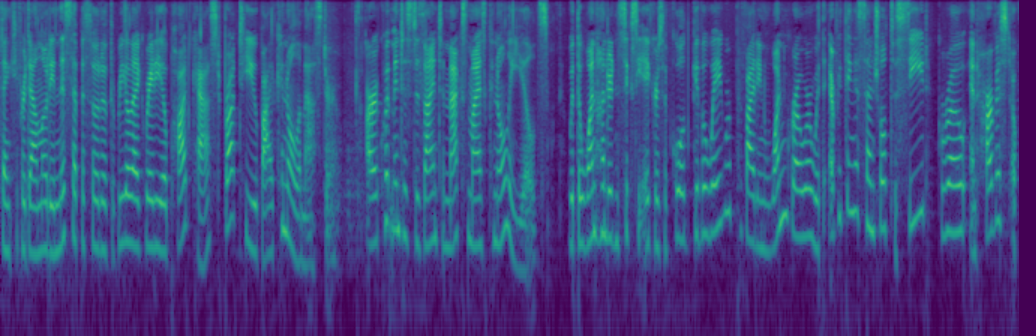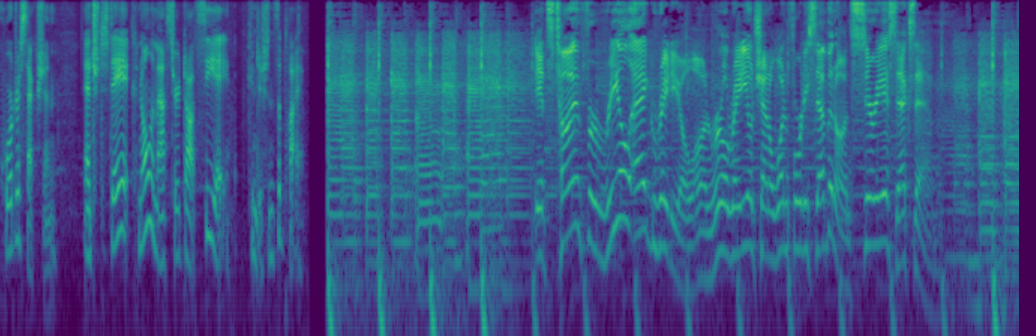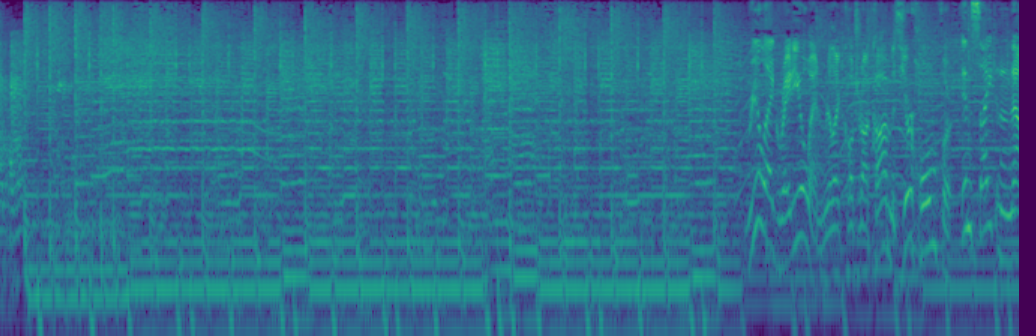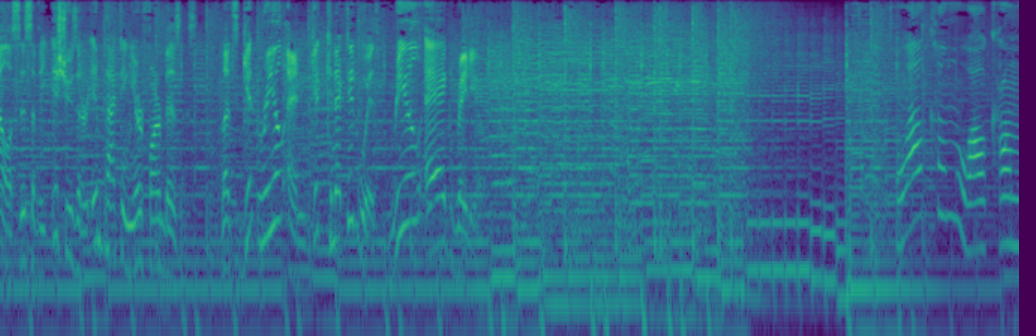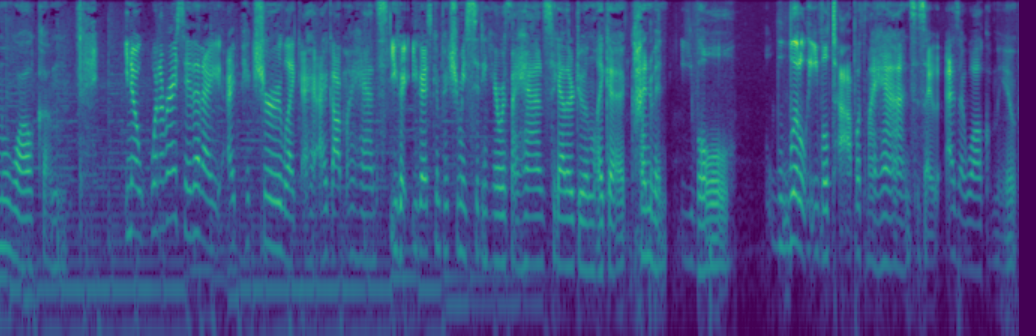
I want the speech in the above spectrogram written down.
Thank you for downloading this episode of the Real Ag Radio podcast brought to you by Canola Master. Our equipment is designed to maximize canola yields. With the 160 acres of gold giveaway, we're providing one grower with everything essential to seed, grow, and harvest a quarter section. Enter today at canolamaster.ca. Conditions apply. It's time for Real Ag Radio on Rural Radio Channel 147 on Sirius XM. Radio and RealAgriculture.com is your home for insight and analysis of the issues that are impacting your farm business. Let's get real and get connected with Real Ag Radio. Welcome, welcome, welcome. You know, whenever I say that, I, I picture like I, I got my hands. You, you guys can picture me sitting here with my hands together, doing like a kind of an evil little evil tap with my hands as I as I welcome you.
